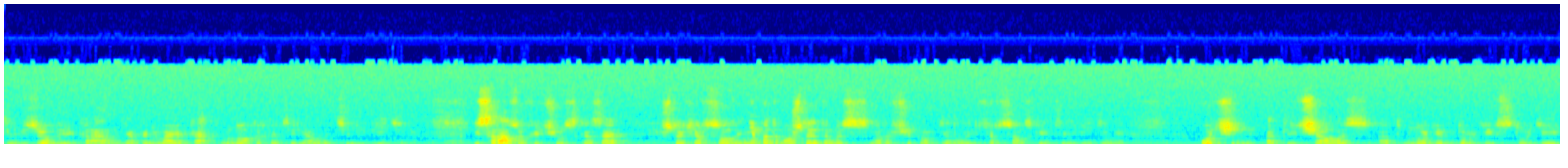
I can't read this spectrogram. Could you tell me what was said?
телевизионный экран, я понимаю, как много потеряло телевидение. И сразу хочу сказать, что Херсон, не потому что это мы с Моровщиком делали, херсонское телевидение очень отличалось от многих других студий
